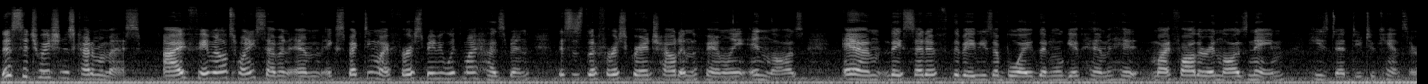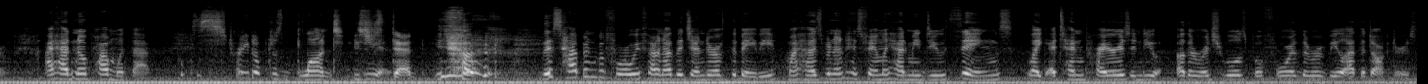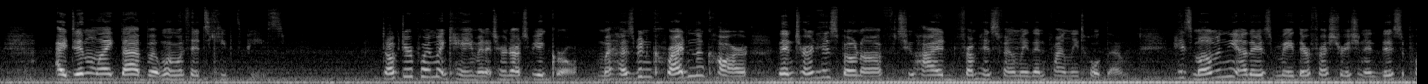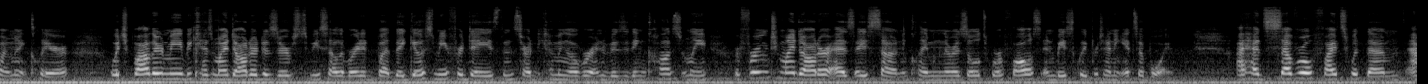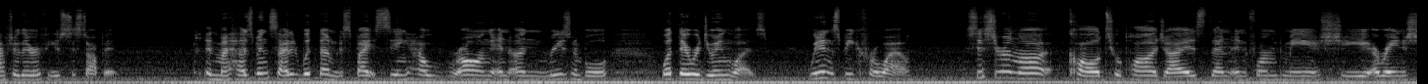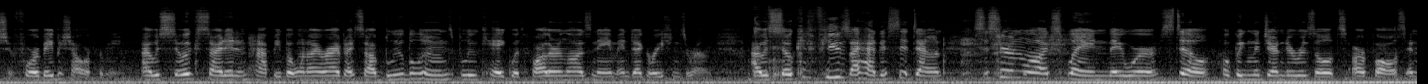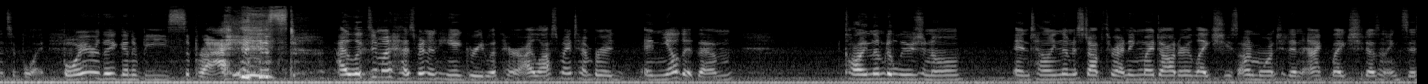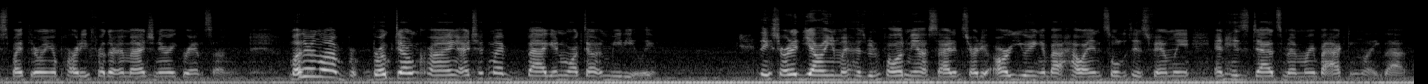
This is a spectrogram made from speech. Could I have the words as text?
this situation is kind of a mess. I, female 27, am expecting my first baby with my husband. This is the first grandchild in the family, in laws, and they said if the baby's a boy, then we'll give him hi my father in law's name. He's dead due to cancer. I had no problem with that. Straight up just blunt. He's just Yeah. dead. Yeah. this happened before we found out the gender of the baby. My husband and his family had me do things like attend prayers and do other rituals before the reveal at the doctor's. I didn't like that, but went with it to keep the peace. Doctor appointment came and it turned out to be a girl. My husband cried in the car, then turned his phone off to hide from his family, then finally told them. His mom and the others made their frustration and disappointment clear, which bothered me because my daughter deserves to be celebrated, but they ghosted me for days, then started coming over and visiting constantly, referring to my daughter as a son, claiming the results were false and basically pretending it's a boy. I had several fights with them after they refused to stop it. And my husband sided with them despite seeing how wrong and unreasonable what they were doing was. We didn't speak for a while. Sister in law called to apologize, then informed me she arranged for a baby shower for me. I was so excited and happy, but when I arrived, I saw blue balloons, blue cake with father in law's name, and decorations around. I was so confused I had to sit down. Sister in law explained they were still hoping the gender results are false and it's a boy. Boy, are they gonna be surprised. I looked at my husband and he agreed with her. I lost my temper and yelled at them, calling them delusional and telling them to stop threatening my daughter like she's unwanted and act like she doesn't exist by throwing a party for their imaginary grandson. Mother in law br- broke down crying. I took my bag and walked out immediately. They started yelling, and my husband followed me outside and started arguing about how I insulted his family and his dad's memory by acting like that.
